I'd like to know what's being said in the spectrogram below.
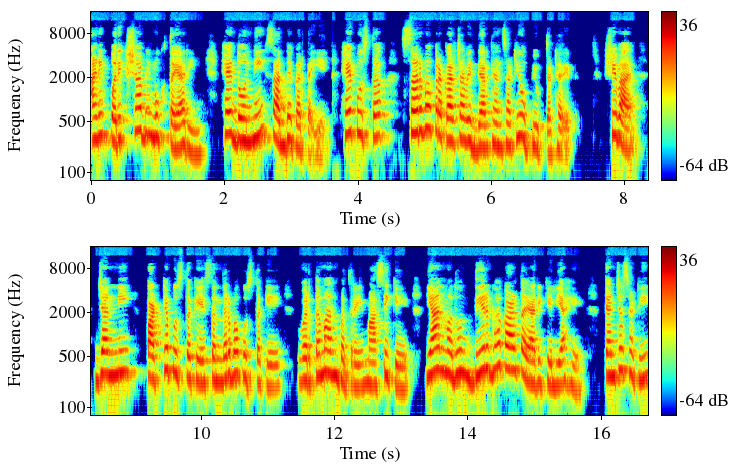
आणि परीक्षाभिमुख तयारी हे दोन्ही साध्य करता येईल. हे पुस्तक सर्व प्रकारच्या विद्यार्थ्यांसाठी उपयुक्त ठरेल. शिवाय ज्यांनी पाठ्यपुस्तके संदर्भ पुस्तके वर्तमानपत्रे मासिके यांमधून दीर्घकाळ तयारी केली आहे त्यांच्यासाठी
